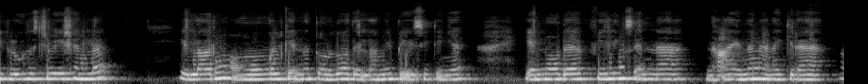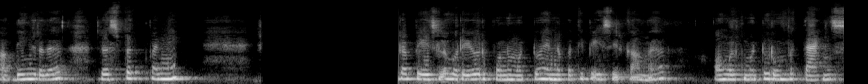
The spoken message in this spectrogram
இவ்வளோ சுச்சுவேஷனில் எல்லாரும் அவங்கவுங்களுக்கு என்ன தோணுதோ அது எல்லாமே பேசிட்டீங்க. என்னோட ஃபீலிங்ஸ் என்ன? நான் என்ன நினைக்கிறேன்? அப்படிங்கிறத ரெஸ்பெக்ட் பண்ணி பேஜில் ஒரே ஒரு பொண்ணு மட்டும் என்னை பற்றி பேசியிருக்காங்க. அவங்களுக்கு மட்டும் ரொம்ப தேங்க்ஸ்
